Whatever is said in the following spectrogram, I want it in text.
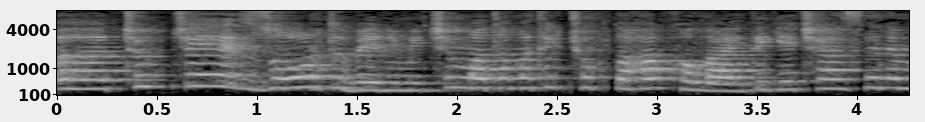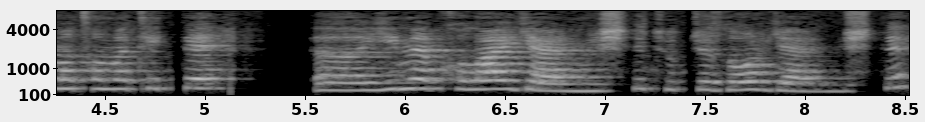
Ee, Türkçe zordu benim için. Matematik çok daha kolaydı. Geçen sene matematikte e, yine kolay gelmişti. Türkçe zor gelmişti.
